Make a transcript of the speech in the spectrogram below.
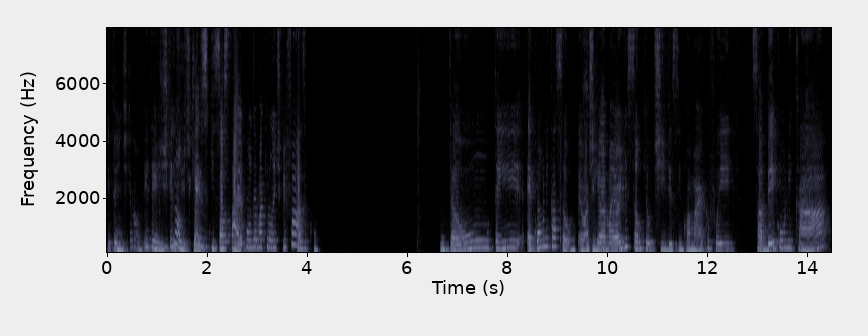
E tem gente que não. E tem gente que tem não, gente que, que quer não. que só saia com demaquilante bifásico. Então, tem é comunicação. Eu acho que a Sim. maior lição que eu tive assim com a marca foi saber comunicar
